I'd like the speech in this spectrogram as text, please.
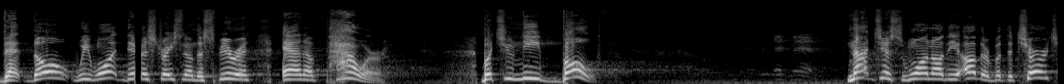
that though we want demonstration of the Spirit and of power, but you need both. Not just one or the other, but the church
